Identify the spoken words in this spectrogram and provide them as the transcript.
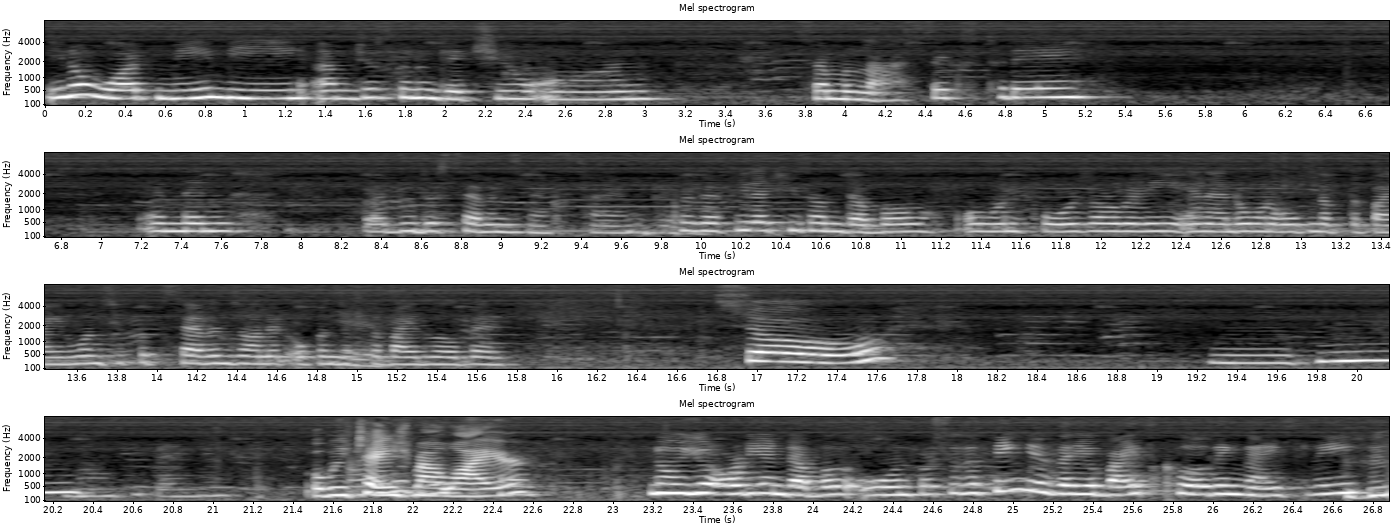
You know what? Maybe I'm just gonna get you on some elastics today and then uh, do the sevens next time because I feel like she's on double or on fours already and I don't want to open up the bite. Once you put sevens on it opens yeah. up the bite a little bit. So Mm-hmm. Will we change my wire? No, you're already on double own. So the thing is that your bite's closing nicely. Mm-hmm.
